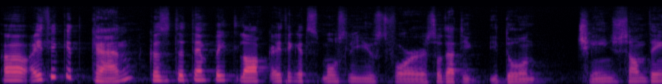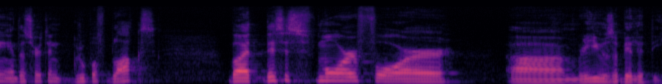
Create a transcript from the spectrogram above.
Uh, I think it can, because the template lock, I think it's mostly used for so that you, you don't change something in the certain group of blocks. But this is more for um, reusability.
